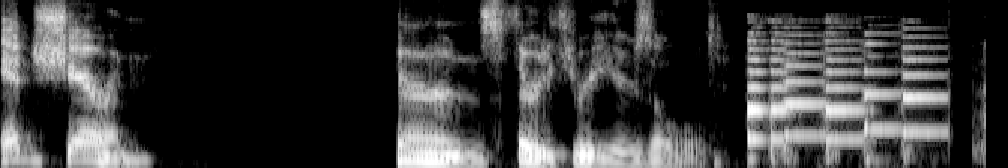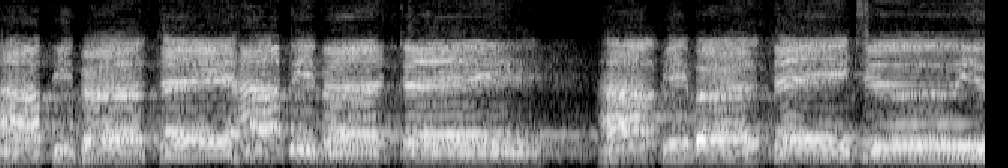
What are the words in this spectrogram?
Ed Sheeran turns 33 years old. Happy birthday, happy birthday, happy birthday to you.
